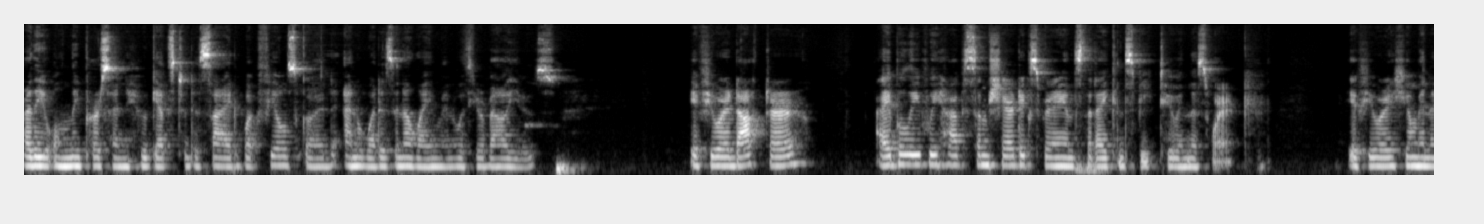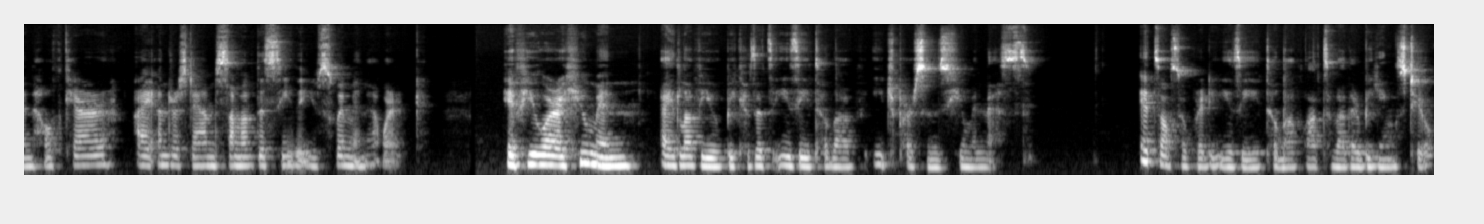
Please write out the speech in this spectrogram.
are the only person who gets to decide what feels good and what is in alignment with your values. If you're a doctor, I believe we have some shared experience that I can speak to in this work. If you are a human in healthcare, I understand some of the sea that you swim in at work. If you are a human, I love you because it's easy to love each person's humanness. It's also pretty easy to love lots of other beings too.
